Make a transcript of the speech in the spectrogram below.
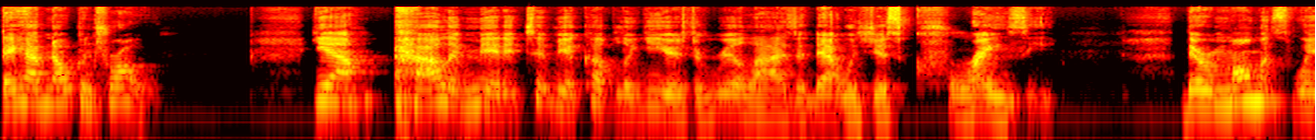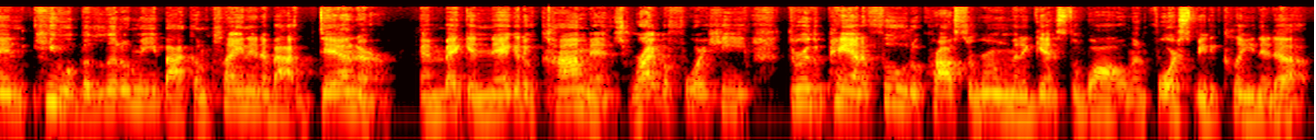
They have no control. Yeah, I'll admit it took me a couple of years to realize that that was just crazy. There were moments when he would belittle me by complaining about dinner and making negative comments right before he threw the pan of food across the room and against the wall and forced me to clean it up.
